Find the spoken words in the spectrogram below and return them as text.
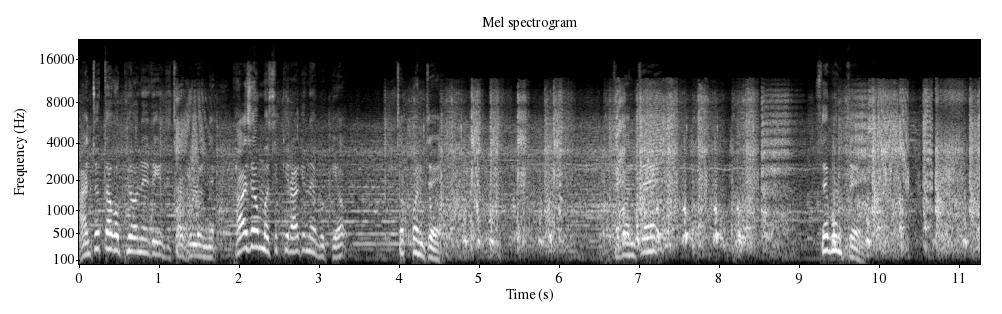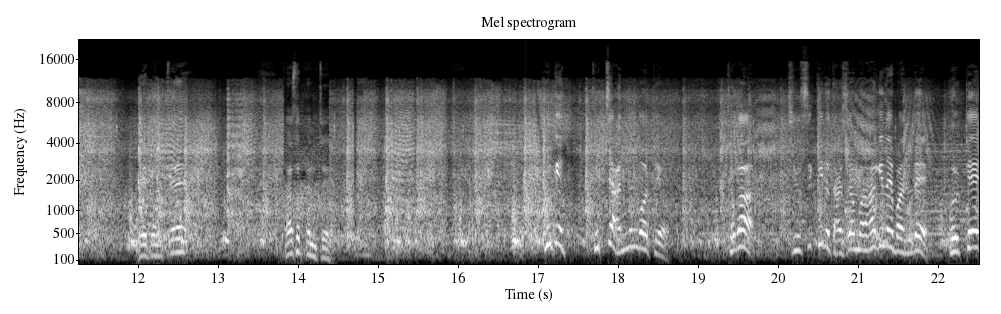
안 좋다고 표현해야 될지 잘 모르겠네. 다시 한번 스킬 확인해 볼게요. 첫 번째. 두 번째. 세 번째. 네 번째. 다섯 번째. 그게 좋지 않는 것 같아요. 제가 지금 스킬을 다시 한번 확인해 봤는데 그렇게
